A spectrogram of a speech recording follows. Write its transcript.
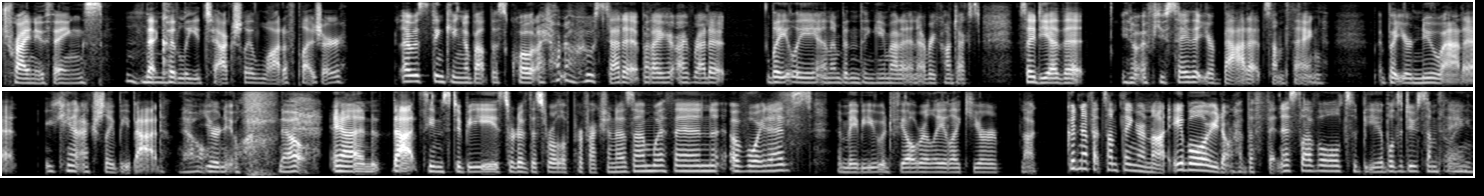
try new things that Mhm. could lead to actually a lot of pleasure. I was thinking about this quote. I don't know who said it, but I, I read it lately and I've been thinking about it in every context. This idea that, you know, if you say that you're bad at something, but you're new at it, you can't actually be bad. No. You're new. no. And that seems to be sort of this role of perfectionism within avoidance. And maybe you would feel really like you're not good enough at something or not able, or you don't have the fitness level to be able to do something.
